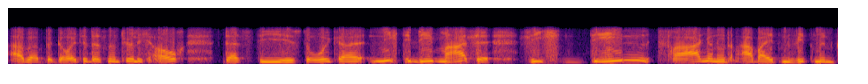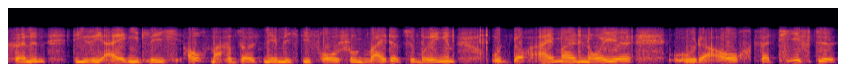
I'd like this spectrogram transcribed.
aber bedeutet das natürlich auch, dass die Historiker nicht in dem Maße sich den Fragen und Arbeiten widmen können, die sie eigentlich auch machen sollten, nämlich die Forschung weiterzubringen und noch einmal neue oder auch vertiefte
